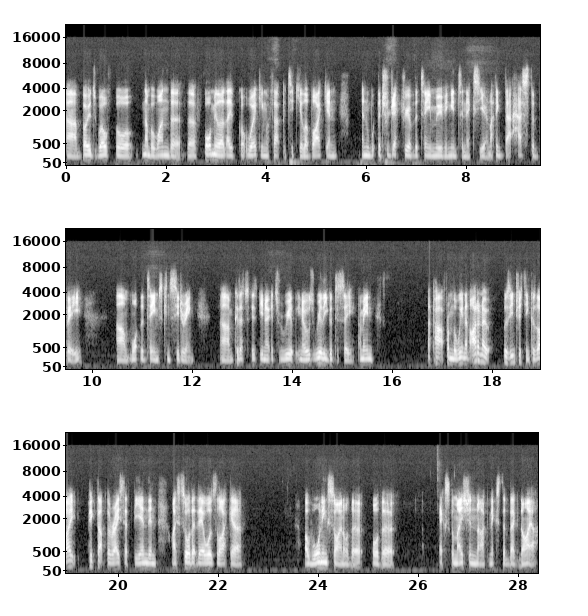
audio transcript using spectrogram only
Uh, bodes well for number one the the formula they've got working with that particular bike and and the trajectory of the team moving into next year. And I think that has to be um, what the team's considering because um, that's you know it's real you know it was really good to see. I mean, apart from the win, and I don't know, it was interesting because I picked up the race at the end and I saw that there was like a a warning sign or the or the exclamation mark next to Bagnaia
